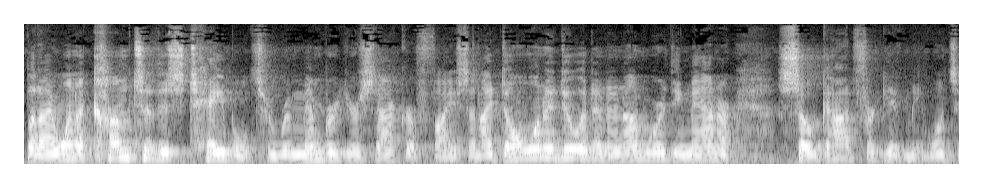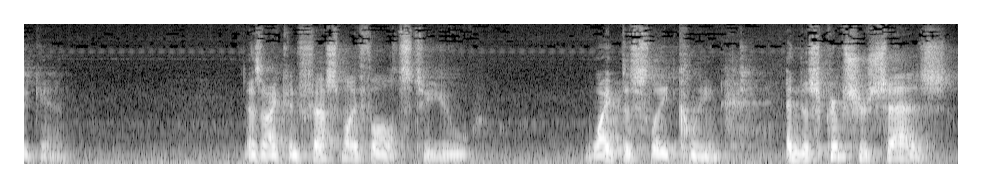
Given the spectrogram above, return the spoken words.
But I want to come to this table to remember your sacrifice, and I don't want to do it in an unworthy manner. So, God, forgive me once again. As I confess my faults to you, wipe the slate clean. And the scripture says,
